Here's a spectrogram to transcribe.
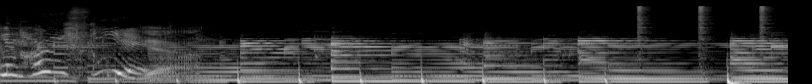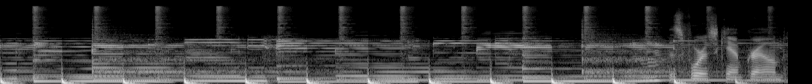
You can hardly see it. Yeah. This campground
